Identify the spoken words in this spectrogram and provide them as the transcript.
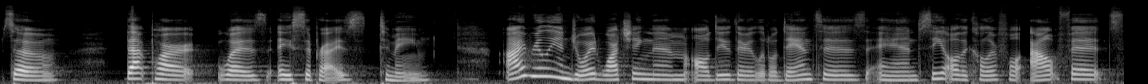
So that part was a surprise to me. I really enjoyed watching them all do their little dances and see all the colorful outfits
